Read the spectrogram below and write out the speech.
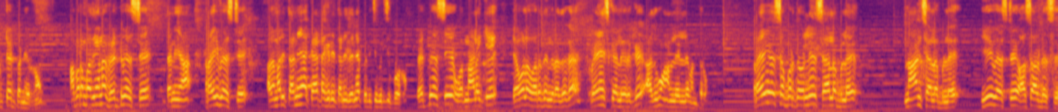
அப்டேட் பண்ணிடுறோம். அப்புறம் பார்த்தீங்கன்னா வெட் வேஸ்ட்டு தனியாக ட்ரை வேஸ்ட்டு அது மாதிரி தனியாக கேட்டகரி தனித்தனியாக பிரித்து பிரித்து போடுறோம். வெட் வேஸ்ட்டு ஒரு நாளைக்கு எவ்வளோ வருதுங்கிறதுக்கு வேன் ஸ்கேல் இருக்குது அதுவும் ஆன்லைனில் வந்துடும் ட்ரை வேஸ்ட்டை பொறுத்தவரையிலும் சேலபிள் நான் சேலபிள் இ வேஸ்ட்டு அசார்டஸு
